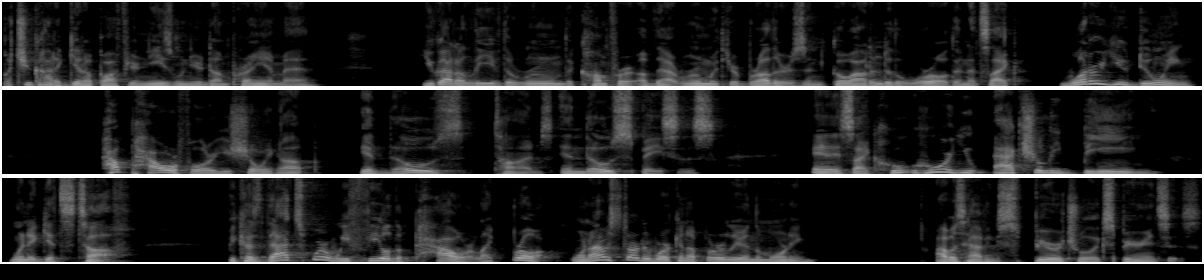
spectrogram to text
But you got to get up off your knees when you're done praying, man. You got to leave the room, the comfort of that room with your brothers and go out into the world. And it's like, what are you doing? How powerful are you showing up in those times, in those spaces? And it's like, who who are you actually being when it gets tough? Because that's where we feel the power. Like, bro, when I started working up earlier in the morning, I was having spiritual experiences.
